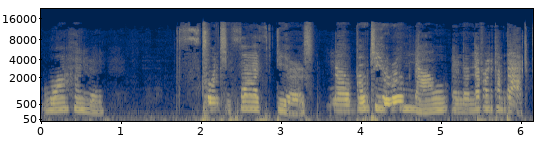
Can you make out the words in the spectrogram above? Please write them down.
125 years. Now go to your room now and never come back.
